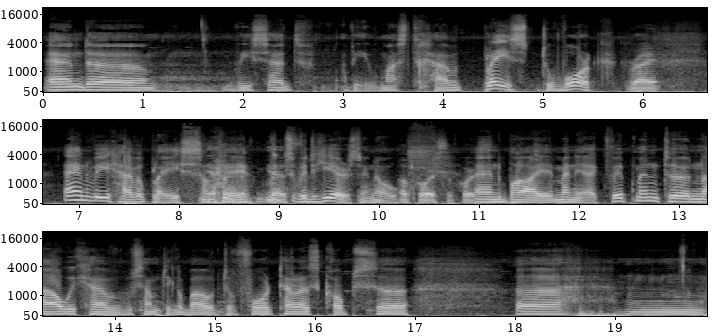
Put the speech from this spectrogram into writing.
and uh, we said we must have a place to work Right. and we have a place Yeah, okay yes. with, with years you know Of course, of course. and buy many equipment. Uh, now we have something about four telescopes, uh, uh, mm,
